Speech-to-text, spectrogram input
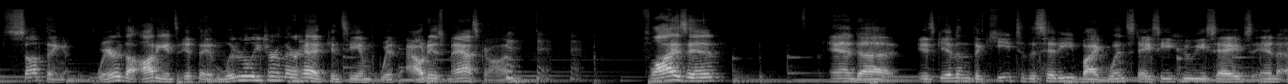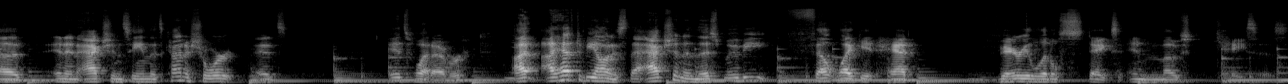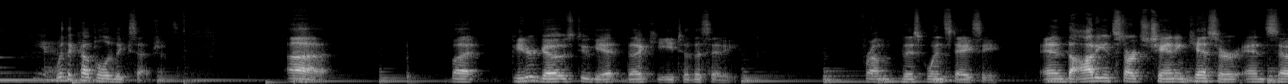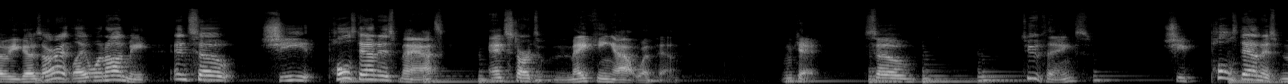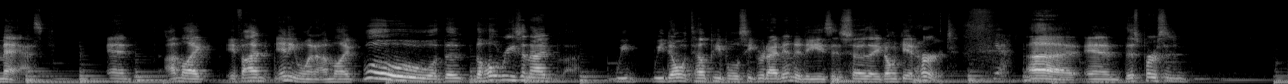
something where the audience, if they literally turn their head, can see him without his mask on. flies in and uh, is given the key to the city by Gwen Stacy, who he saves in a in an action scene that's kind of short. It's it's whatever. I I have to be honest. The action in this movie felt like it had very little stakes in most cases, Yeah. with a couple of exceptions. Uh, but Peter goes to get the key to the city from this Gwen Stacy. And the audience starts chanting kiss her, and so he goes, All right, lay one on me. And so she pulls down his mask and starts making out with him. Okay, so two things. She pulls down his mask, and I'm like, if I'm anyone, I'm like, whoa, the, the whole reason I we we don't tell people secret identities is so they don't get hurt. Yeah. Uh, and this person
